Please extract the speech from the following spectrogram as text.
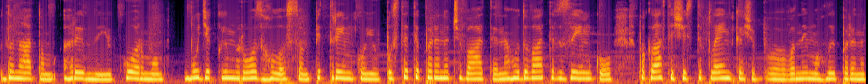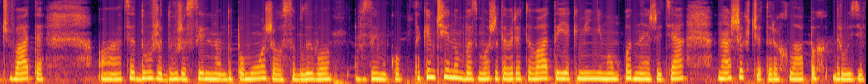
донатом, гривнею, кормом, будь-яким розголосом, підтримкою, пустити переночувати, нагодувати взимку, покласти щось тепленьке, щоб вони могли переночувати. Це дуже дуже сильно допоможе, особливо взимку. Таким чином, ви зможете врятувати як мінімум одне життя наших чотирьохлапих друзів.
